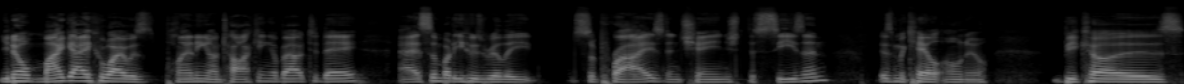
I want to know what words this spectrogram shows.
You know, my guy who I was planning on talking about today, as somebody who's really surprised and changed the season, is Mikial Onu, because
